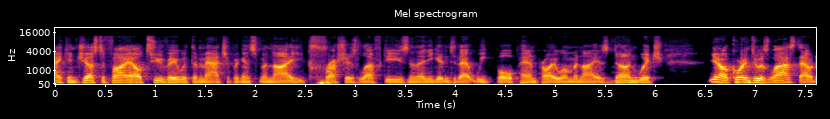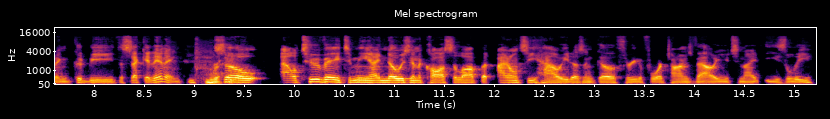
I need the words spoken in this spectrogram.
I can justify Altuve with the matchup against Manaea. He crushes lefties, and then you get into that weak bullpen, probably when Manaea is done, which, you know, according to his last outing, could be the second inning. Right. So Altuve, to me, I know he's going to cost a lot, but I don't see how he doesn't go three to four times value tonight easily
